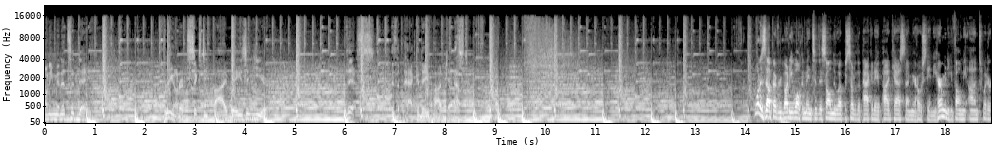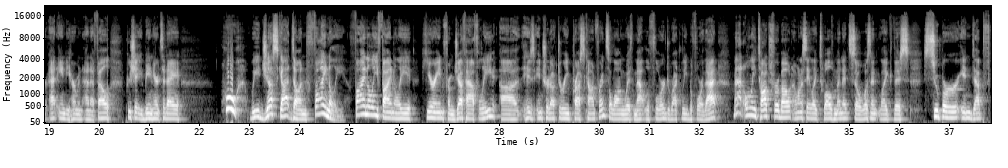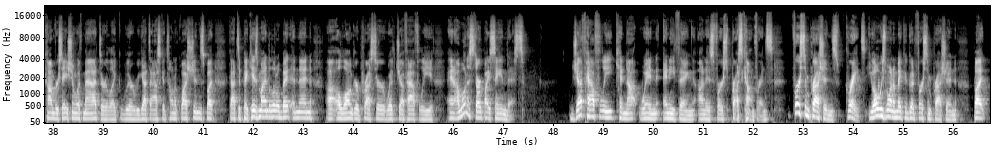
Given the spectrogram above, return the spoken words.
20 minutes a day, 365 days a year. This is the Pack a Day Podcast. What is up, everybody? Welcome into this all new episode of the Pack a Day Podcast. I'm your host, Andy Herman. You can follow me on Twitter at Andy Herman NFL. Appreciate you being here today. Whew, we just got done finally, finally, finally hearing from Jeff Hafley, uh, his introductory press conference, along with Matt LaFleur directly before that. Matt only talked for about, I want to say like 12 minutes, so it wasn't like this super in depth conversation with Matt or like where we got to ask a ton of questions, but got to pick his mind a little bit and then uh, a longer presser with Jeff Hafley. And I want to start by saying this. Jeff Hafley cannot win anything on his first press conference. First impressions, great. You always want to make a good first impression, but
